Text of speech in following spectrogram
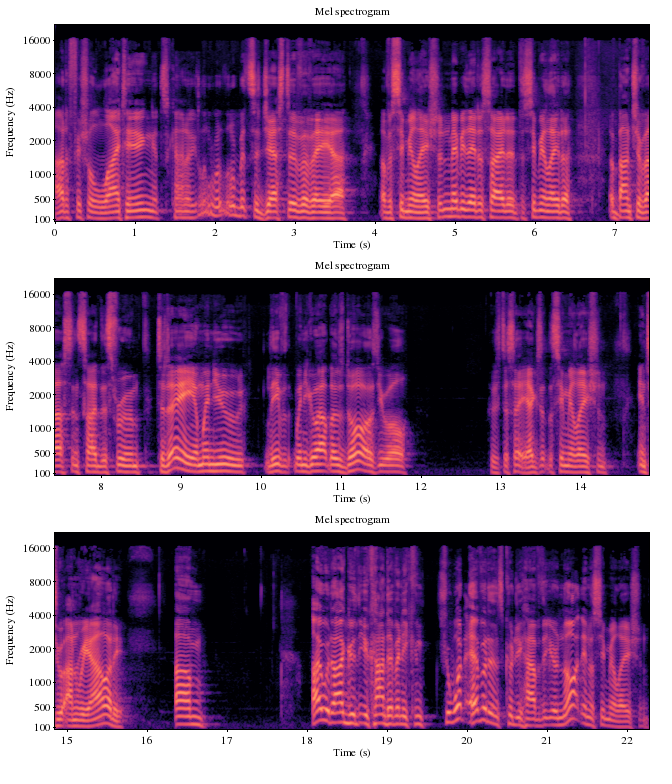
artificial lighting. It's kind of a little, little bit suggestive of a, uh, of a simulation. Maybe they decided to simulate a, a bunch of us inside this room today, and when you leave, when you go out those doors, you will, who's to say, exit the simulation into unreality. Um, I would argue that you can't have any. Con- so, what evidence could you have that you're not in a simulation?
